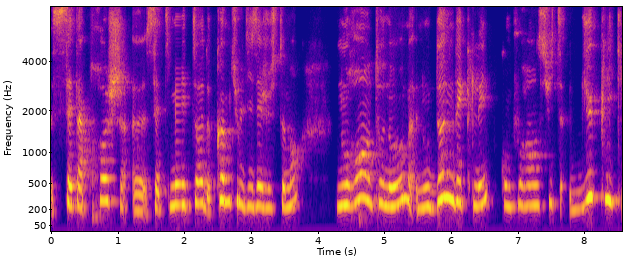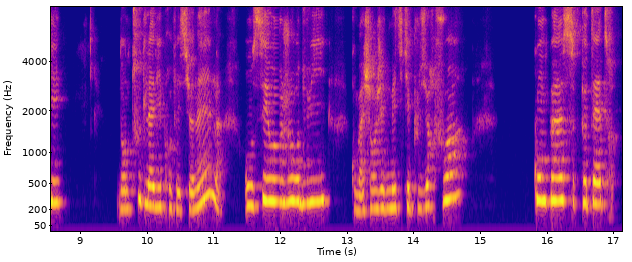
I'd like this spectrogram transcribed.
cette approche, euh, cette méthode, comme tu le disais justement, nous rend autonomes, nous donne des clés qu'on pourra ensuite dupliquer dans toute la vie professionnelle. On sait aujourd'hui qu'on va changer de métier plusieurs fois, qu'on passe peut-être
